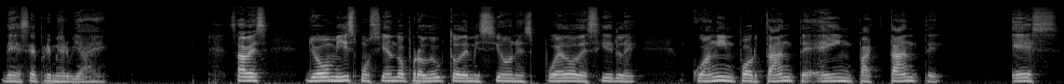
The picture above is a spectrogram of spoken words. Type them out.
de ese primer viaje. Sabes, yo mismo siendo producto de misiones puedo decirle cuán importante e impactante es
